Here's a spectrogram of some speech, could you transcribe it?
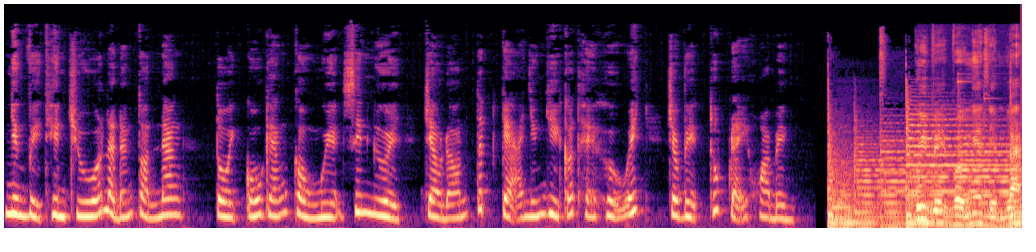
nhưng vì Thiên Chúa là đấng toàn năng, tôi cố gắng cầu nguyện xin người chào đón tất cả những gì có thể hữu ích cho việc thúc đẩy hòa bình. Quý vị vừa nghe điểm lại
